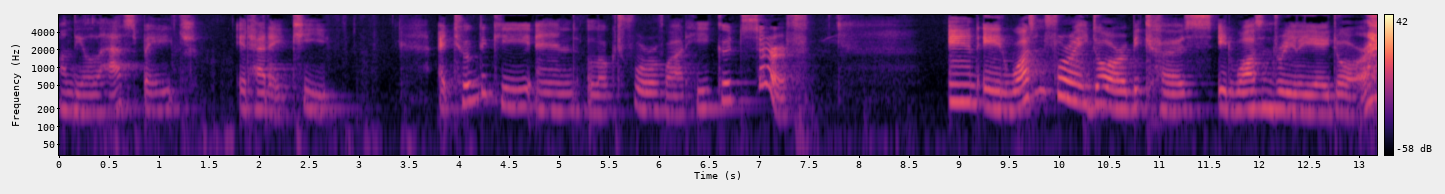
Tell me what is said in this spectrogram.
on the last page it had a key i took the key and looked for what he could serve and it wasn't for a door because it wasn't really a door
